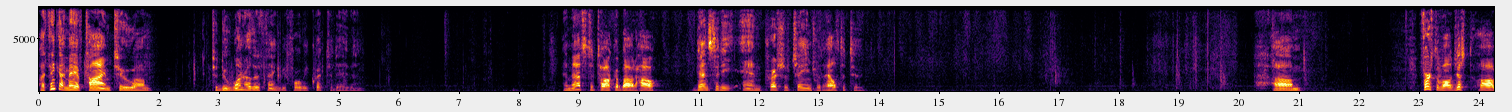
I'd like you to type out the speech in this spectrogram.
I think I may have time to um, to do one other thing before we quit today, then. And that's to talk about how density and pressure change with altitude. Um, first of all, just uh,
